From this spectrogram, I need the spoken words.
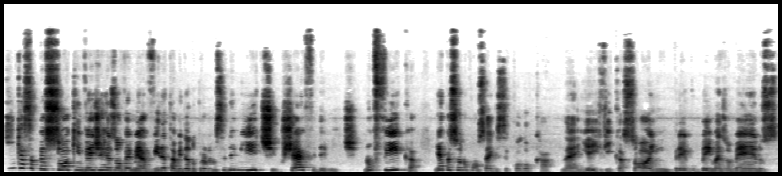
Quem que é essa pessoa que, em vez de resolver minha vida, tá me dando problema? Você demite, o chefe demite. Não fica. E a pessoa não consegue se colocar, né? E aí fica só em emprego bem mais ou menos,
